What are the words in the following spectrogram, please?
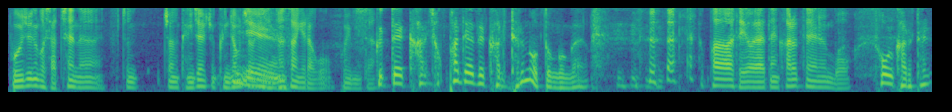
보여주는 것 자체는 좀 저는 굉장히 좀 긍정적인 예. 현상이라고 보입니다. 그때 카, 혁파돼야 될 카르텔은 어떤 건가요? 혁파되어야 된 카르텔은 뭐 서울 카르텔?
